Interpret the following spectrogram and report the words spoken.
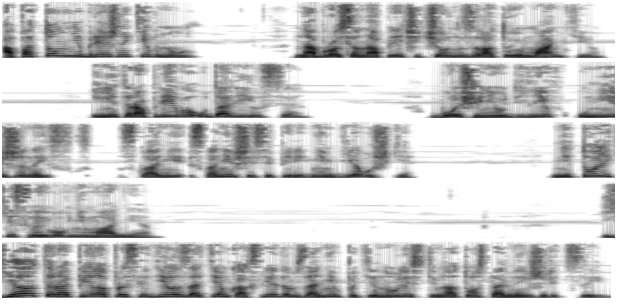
А потом небрежно кивнул, набросил на плечи черно-золотую мантию и неторопливо удалился, больше не уделив униженной, склони, склонившейся перед ним девушке не толики своего внимания. Я торопела проследила за тем, как следом за ним потянулись в темноту остальные жрецы.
